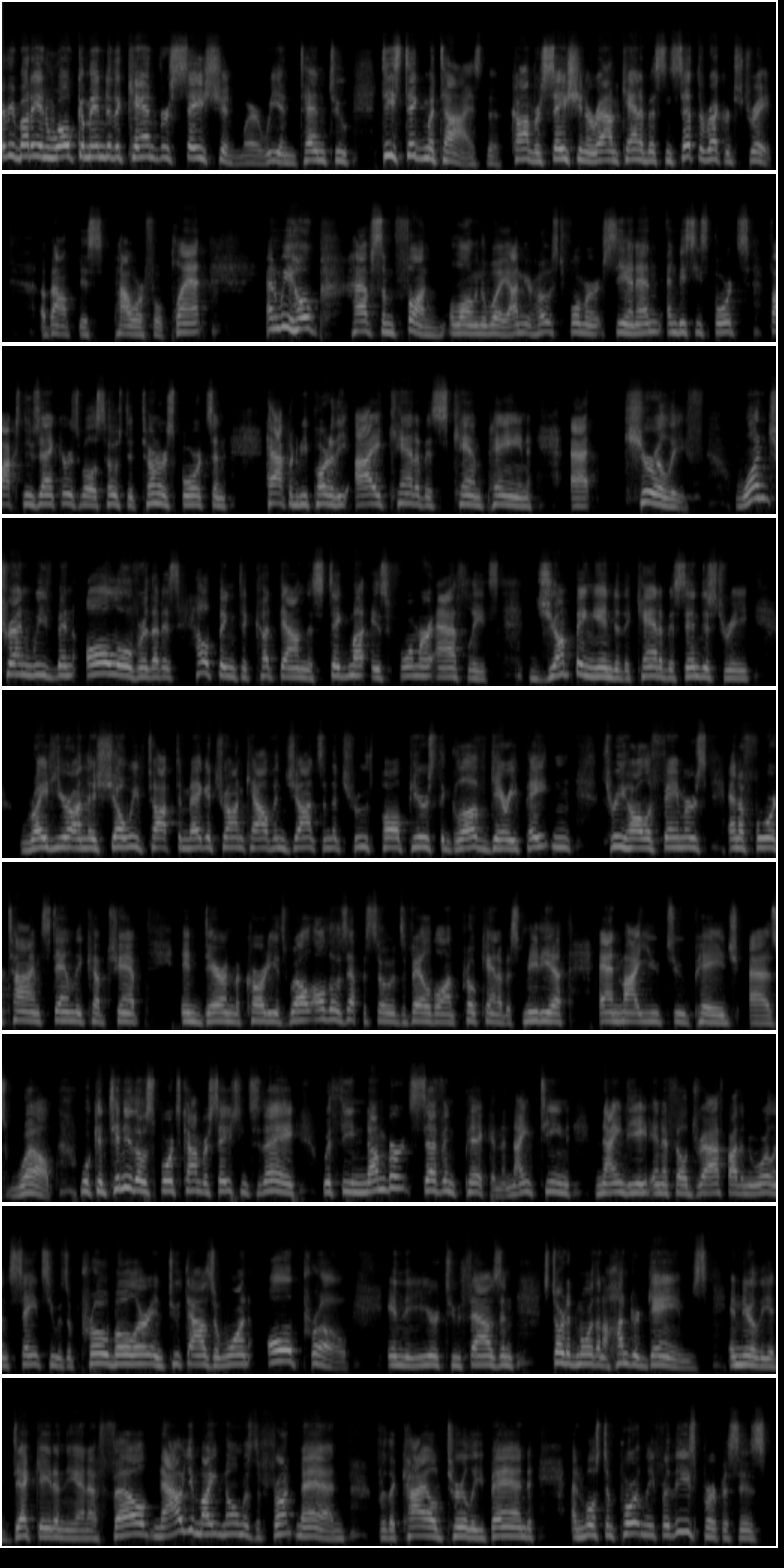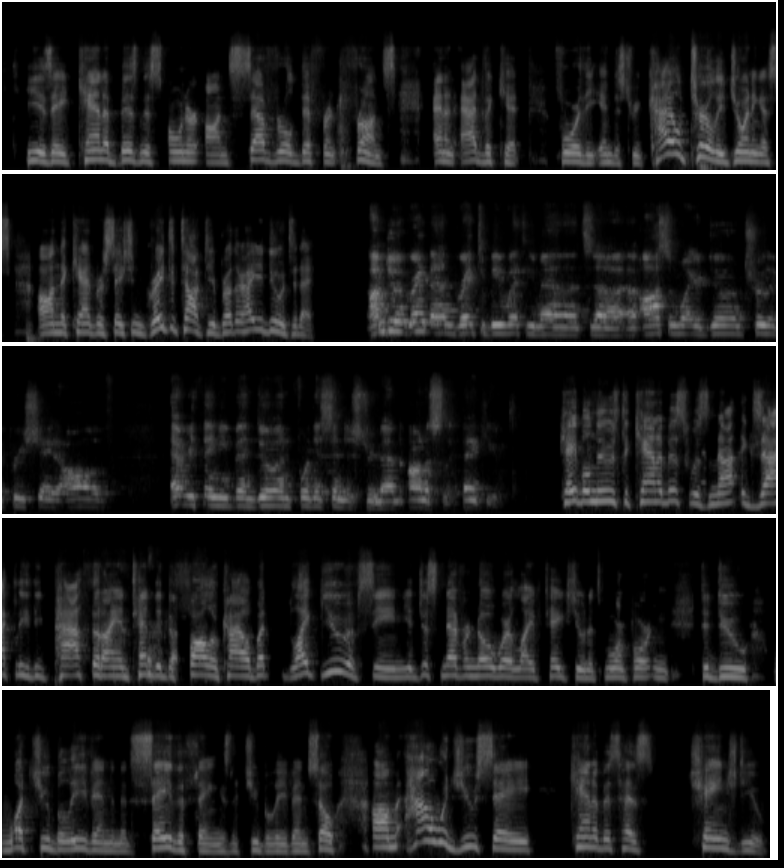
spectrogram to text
everybody, and welcome into the Cannversation where we intend to destigmatize the conversation around cannabis and set the record straight about this powerful plant. And we hope have some fun along the way. I'm your host, former CNN, NBC Sports, Fox News anchor, as well as host at Turner Sports, and happen to be part of the iCannabis campaign at Curaleaf. One trend we've been all over that is helping to cut down the stigma is former athletes jumping into the cannabis industry. Right here on this show, we've talked to Megatron, Calvin Johnson, The Truth, Paul Pierce, The Glove, Gary Payton, three Hall of Famers, and a four time Stanley Cup champ in Darren McCarty as well. All those episodes available on Pro Cannabis Media and my YouTube page as well. We'll continue those sports conversations today with the number seven pick in the 1998 NFL draft by the New Orleans Saints. He was a Pro Bowler in 2001, All Pro in the year 2000. Started more than 100 games in nearly a decade in the NFL. Now you might know him as the front man for the Kyle Turley Band. And most importantly, for these purposes, he is a cannabis business owner on several different fronts and an advocate for the industry. Kyle Turley joining us on the Cannversation. Great to talk to you, brother. How you doing today? I'm doing great, man. Great to be with you, man. It's uh, awesome what you're doing. Truly appreciate all of everything you've been doing for this industry, man. Honestly, thank you cable news to cannabis was not exactly the path that I intended to follow, Kyle. But like you have seen, you just never know where life takes you. And it's more important to do what you believe in and to say the things that you believe in. So, um, how would you say cannabis has changed you?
